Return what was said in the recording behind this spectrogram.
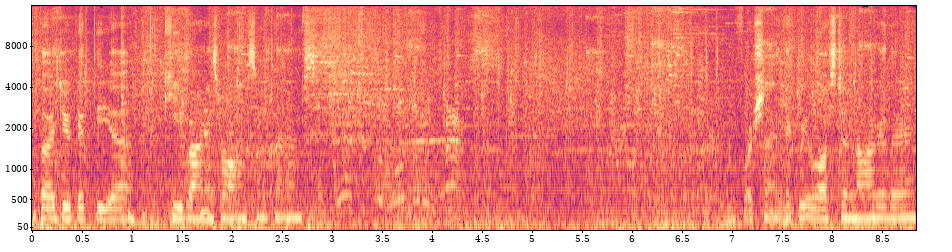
Although I do get the uh, keybinds wrong sometimes. Unfortunately, I think we lost a Naga there.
